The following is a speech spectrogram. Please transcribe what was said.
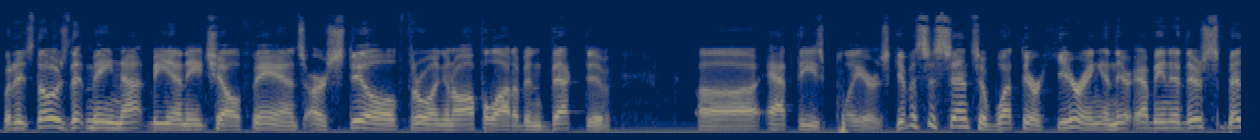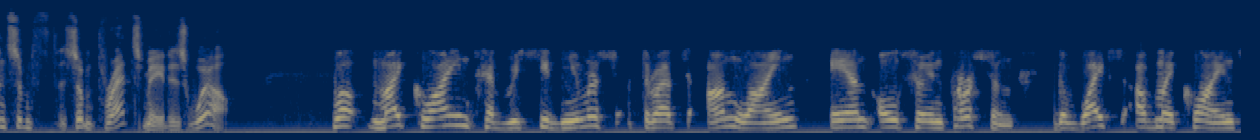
But it's those that may not be NHL fans are still throwing an awful lot of invective uh, at these players. Give us a sense of what they're hearing, and there, I mean, there's been some some threats made as well. Well, my clients have received numerous threats online and also in person. The wives of my clients,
